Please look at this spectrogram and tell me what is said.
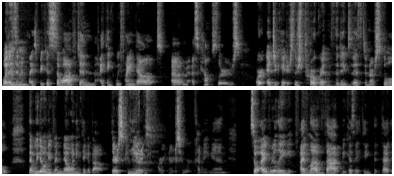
what isn't mm-hmm. in place because so often i think we find out um, as counselors or educators there's programs that exist in our school that we don't even know anything about there's community yes. partners who are coming in so i really i love that because i think that that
